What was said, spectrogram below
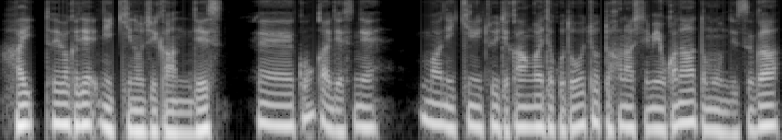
はい。というわけで日記の時間です。えー、今回ですね、まあ日記について考えたことをちょっと話してみようかなと思うんですが、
